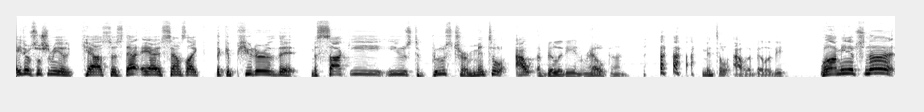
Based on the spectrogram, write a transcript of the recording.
Age of Social Media Chaos says that AI sounds like the computer that Misaki used to boost her mental out ability in Railgun. mental out ability. Well, I mean, it's not.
